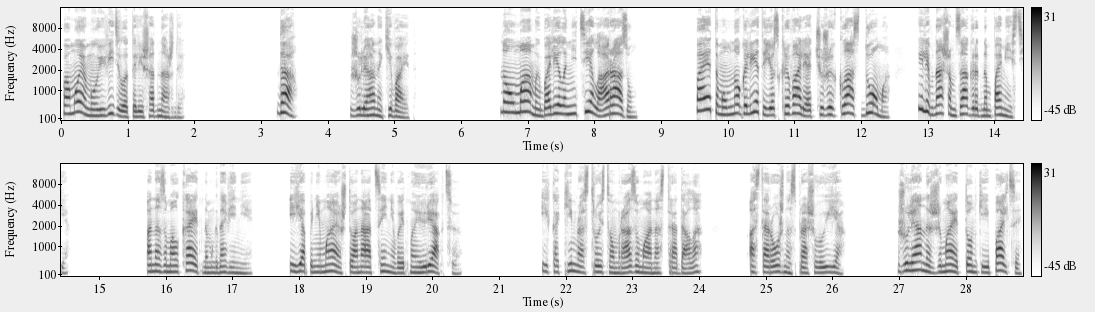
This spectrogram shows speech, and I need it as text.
По-моему, увидела это лишь однажды. «Да», — Жулиана кивает. «Но у мамы болело не тело, а разум. Поэтому много лет ее скрывали от чужих глаз дома или в нашем загородном поместье». Она замолкает на мгновение, и я понимаю, что она оценивает мою реакцию. И каким расстройством разума она страдала? Осторожно спрашиваю я. Жулиана сжимает тонкие пальцы,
